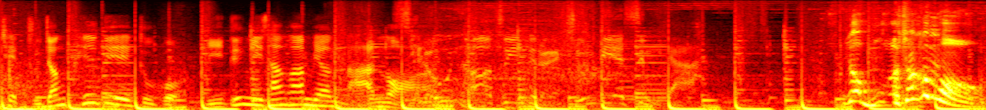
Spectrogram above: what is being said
제 두장 필드에 두고 2등 이상 하면 안 와. 새로운 하수인들을 준비했습니다. 야 뭐, 아, 잠깐만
